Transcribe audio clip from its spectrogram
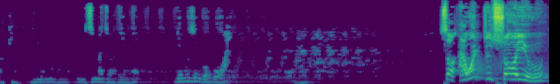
Okay. Wa. So I want to show you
